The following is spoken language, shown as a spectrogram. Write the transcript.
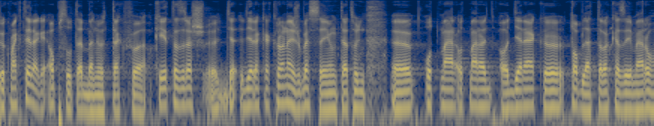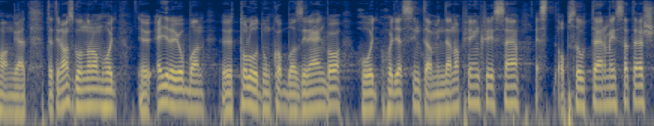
ők meg tényleg abszolút ebben nőttek föl. A 2000-es gyerekekről ne is beszéljünk, tehát hogy ott már, ott már a, gyerek tablettel a kezében rohangált. Tehát én azt gondolom, hogy egyre jobban tolódunk abba az irányba, hogy, hogy ez szinte a mindennapjaink része, ez abszolút természetes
